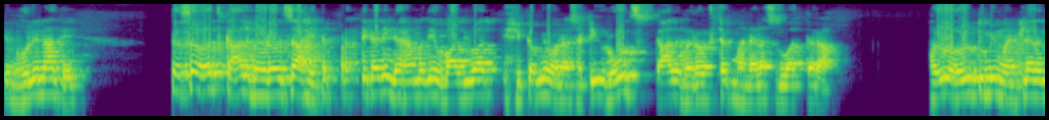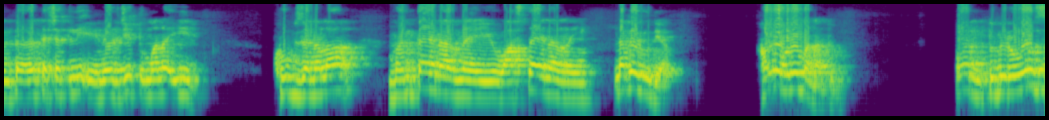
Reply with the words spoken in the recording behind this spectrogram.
ते भोलेनाथ आहे. तसंच काल भैरवचं आहे तर प्रत्येकाने घरामध्ये वादविवाद हे कमी होण्यासाठी रोज काल भैरवाष्टक म्हणायला सुरुवात करा. हळूहळू तुम्ही म्हटल्यानंतर त्याच्यातली एनर्जी तुम्हाला येईल. खूप जणाला म्हणता येणार नाही वाचता येणार नाही नका येऊ द्या. हळूहळू म्हणा तुम्ही. पण तुम्ही रोज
